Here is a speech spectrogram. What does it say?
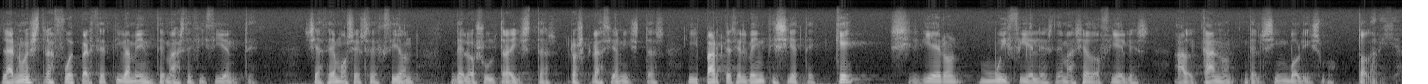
La nuestra fue perceptivamente más deficiente, si hacemos excepción de los ultraístas, los creacionistas y partes del 27 que sirvieron muy fieles, demasiado fieles al canon del simbolismo todavía.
